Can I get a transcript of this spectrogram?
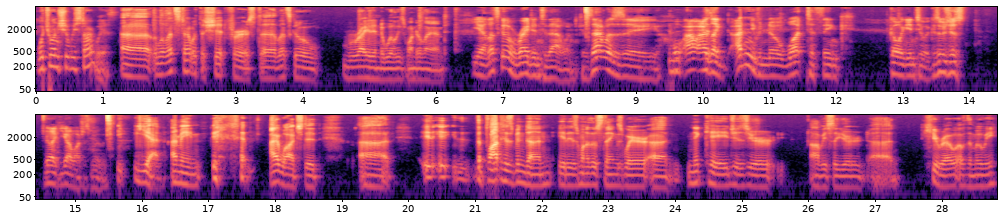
which one should we start with? Uh, well, let's start with the shit first. Uh, let's go right into Willy's Wonderland. Yeah, let's go right into that one because that was a whole. I, I like. I didn't even know what to think going into it because it was just you're like you gotta watch this movie. Yeah, I mean, I watched it. Uh, it, it. The plot has been done. It is one of those things where uh, Nick Cage is your, obviously your uh, hero of the movie.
